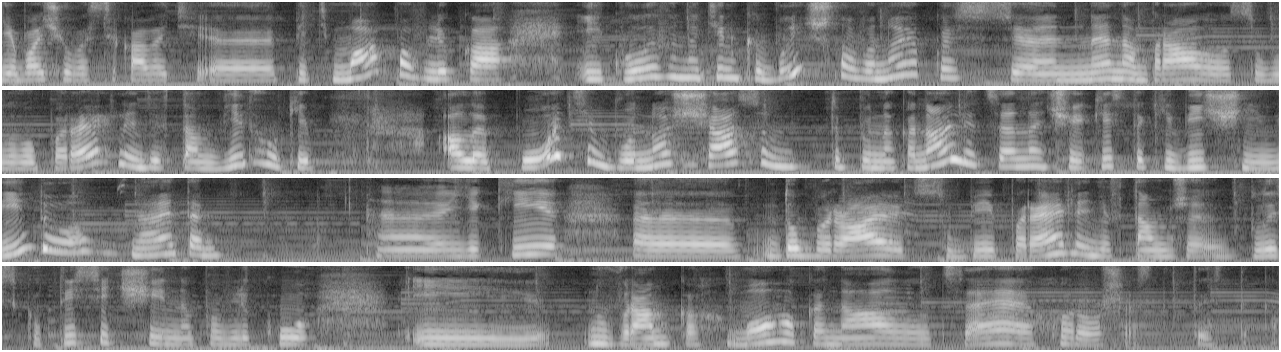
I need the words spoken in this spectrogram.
Я бачу, вас цікавить пітьма Павлюка, і коли воно тільки вийшло, воно якось не набрало особливо переглядів, там відгуків. Але потім воно з часом, типу, на каналі це наче якісь такі вічні відео, знаєте. е, Які е, добирають собі переглядів, там вже близько тисячі на Павліку, і ну, в рамках мого каналу це хороша статистика.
